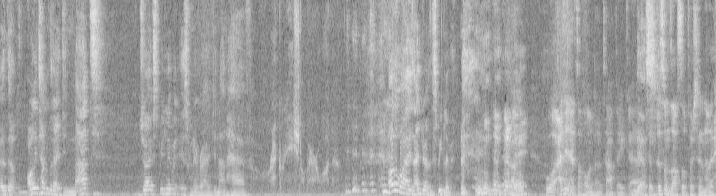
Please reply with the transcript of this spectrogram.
Uh, The only time that I did not drive speed limit is whenever I did not have recreational marijuana. Otherwise, I drive the speed limit. Okay. Well, I think that's a whole nother topic. Uh, Yes. 'cause This one's also pushing another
